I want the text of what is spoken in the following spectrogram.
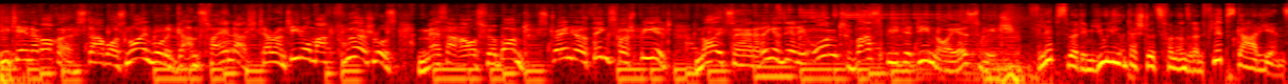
Die Themen der Woche. Star Wars 9 wurde ganz verändert. Tarantino macht früher Schluss. Messer raus für Bond. Stranger Things verspielt. Neu zur Herr der Ringe Serie und was bietet die neue Switch? Flips wird im Juli unterstützt von unseren Flips Guardians.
